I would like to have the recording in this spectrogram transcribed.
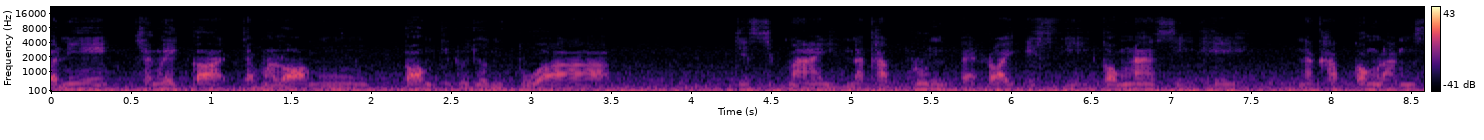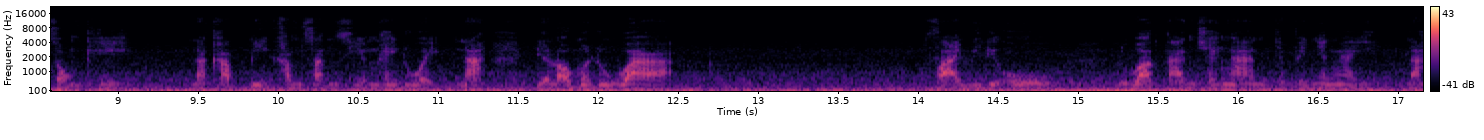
วันนี้ช่างเล็กก็จะมาลองกล้องติดรถยนต์ตัว 70 ไมล์นะครับ รุ่น 800 SE กล้องหน้า 4K นะครับ กล้องหลัง 2K นะครับ มีคำสั่งเสียงให้ด้วยนะ เดี๋ยวเรามาดูว่า ไฟล์วิดีโอ หรือว่าการใช้งานจะเป็นยังไงนะ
